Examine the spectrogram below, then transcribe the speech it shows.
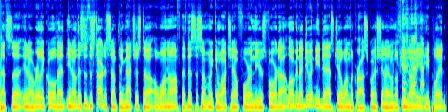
That's uh, you know really cool that you know this is the start of something, not just a, a one-off. That this is something we can watch out for in the years forward. Uh, Logan, I do need to ask Joe one lacrosse question. I don't know if you know he, he played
